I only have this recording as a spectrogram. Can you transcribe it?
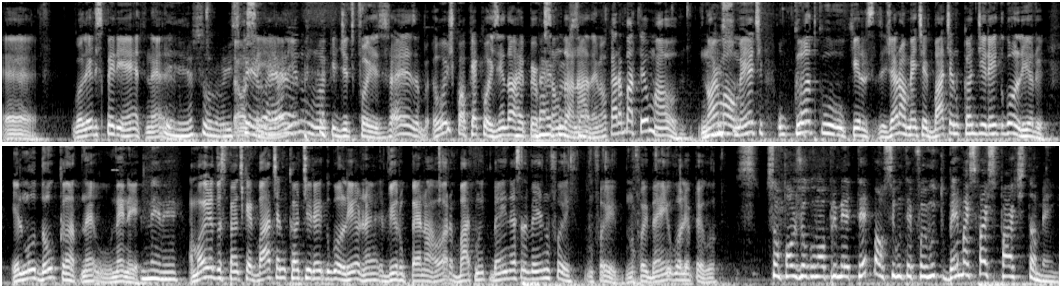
É, goleiro experiente, né? Isso, Então, assim, é. ali não, não acredito que foi isso. É, hoje qualquer coisinha dá uma repercussão, Dá repercussão. danada, mas o cara bateu mal. Normalmente, o canto que, que ele. Geralmente ele bate é no canto direito do goleiro. Ele mudou o canto, né? O Nenê. Nenê. A maioria dos pênaltis que ele bate é no canto direito do goleiro, né? Ele vira o pé na hora, bate muito bem, dessa vez não foi. Não foi, não foi bem e o goleiro pegou. São Paulo jogou mal o primeiro tempo, mas o segundo tempo foi muito bem, mas faz parte também.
